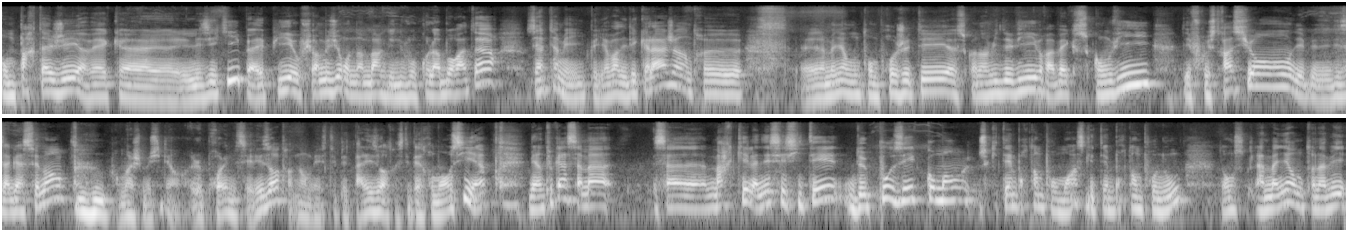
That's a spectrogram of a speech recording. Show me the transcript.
qu'on partageait avec euh, les équipes. Et puis, au fur et à mesure, on embarque des nouveaux collaborateurs. Dit, ah, tiens, mais il peut y avoir des décalages entre euh, la manière dont on projetait ce qu'on a envie de vivre avec ce qu'on vit, des frustrations, des, des agacements. Mhm. Alors moi, je me suis dit, le problème, c'est les autres. Non, mais c'était peut-être pas les autres, c'était peut-être moi aussi. Hein. Mais en tout cas, ça m'a ça a marqué la nécessité de poser comment, ce qui était important pour moi, ce qui était important pour nous, donc la manière dont on avait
